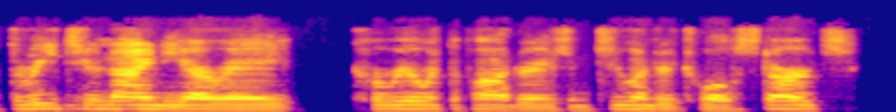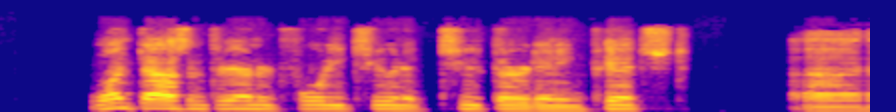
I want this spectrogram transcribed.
a 3.29 ERA, career with the Padres, and 212 starts, 1,342 and a two-third inning pitched, uh,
